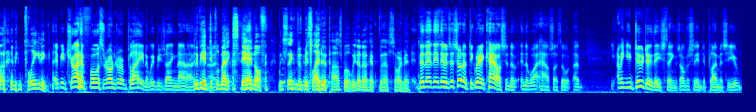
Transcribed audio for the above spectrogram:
they'd be pleading. They'd be trying to force her onto a plane, and we'd be saying no, no. It'd be a no. diplomatic standoff. we seem to have mislaid her passport. We don't know how. oh, sorry, man. But there, there, there was a sort of degree of chaos in the in the White House. I thought. Um, I mean, you do do these things, obviously, in diplomacy. You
